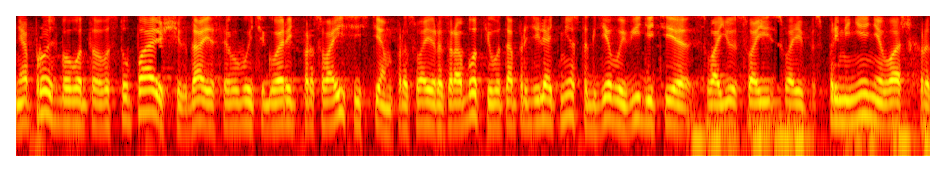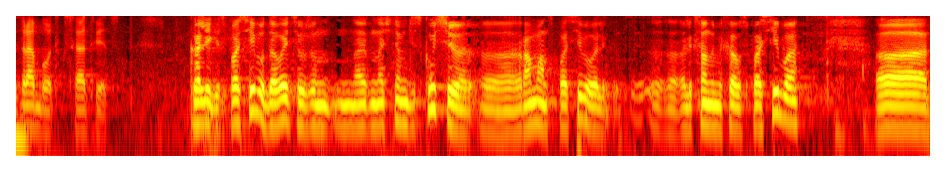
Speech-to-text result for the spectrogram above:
у меня просьба вот выступающих, да, если вы будете говорить про свои системы, про свои разработки, вот определять место, где вы видите свою, свои, свои применение ваших разработок, соответственно. Коллеги, спасибо. Давайте уже начнем дискуссию. Э, Роман, спасибо. Э, Александр Михайлович, спасибо. Э,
